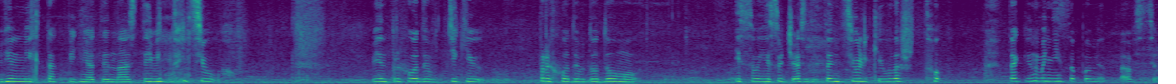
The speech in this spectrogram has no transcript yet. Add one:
Він міг так підняти настрій, він танцював. Він приходив тільки приходив додому і свої сучасні танцюльки влаштовував. Так він мені запам'ятався.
